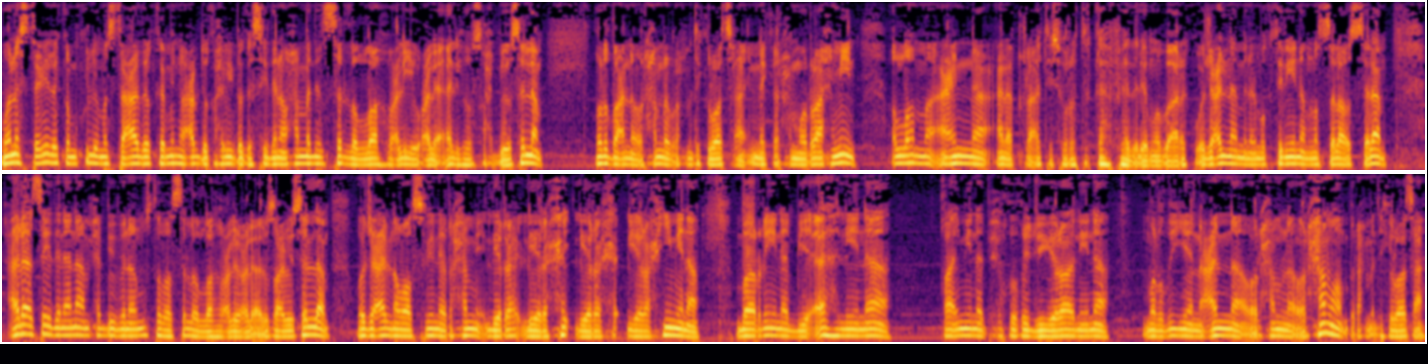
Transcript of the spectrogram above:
ونستعيذك من كل ما استعاذك منه عبدك وحبيبك سيدنا محمد صلى الله عليه وعلى آله وصحبه وسلم. وارض عنا وارحمنا برحمتك الواسعة إنك أرحم الراحمين. اللهم أعنا على قراءة سورة الكهف في هذا اليوم المبارك واجعلنا من المكثرين من الصلاة والسلام على سيدنا نام حبيبنا المصطفى صلى الله عليه وعلى آله وصحبه وسلم واجعلنا واصلين لرحيمنا بارين بأهلنا قائمين بحقوق جيراننا. مرضيا عنا وارحمنا وارحمهم. برحمتك الواسعة.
